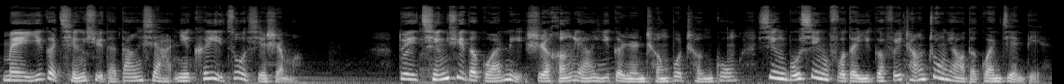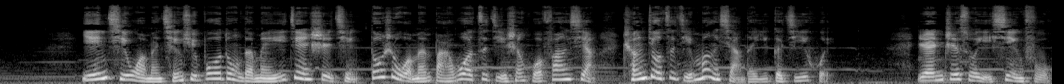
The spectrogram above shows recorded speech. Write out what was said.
每一个情绪的当下，你可以做些什么？对情绪的管理是衡量一个人成不成功、幸不幸福的一个非常重要的关键点。引起我们情绪波动的每一件事情，都是我们把握自己生活方向、成就自己梦想的一个机会。人之所以幸福，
